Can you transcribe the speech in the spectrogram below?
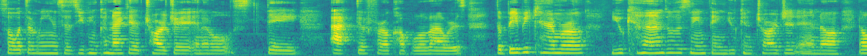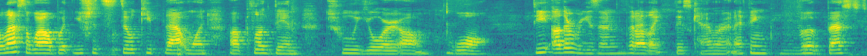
So what that means is you can connect it, charge it, and it'll stay active for a couple of hours. The baby camera you can do the same thing. You can charge it and uh, it'll last a while but you should still keep that one uh, plugged in to your um, wall. The other reason that I like this camera and I think the best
